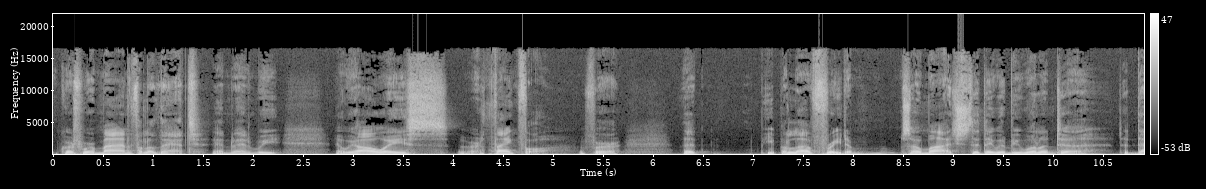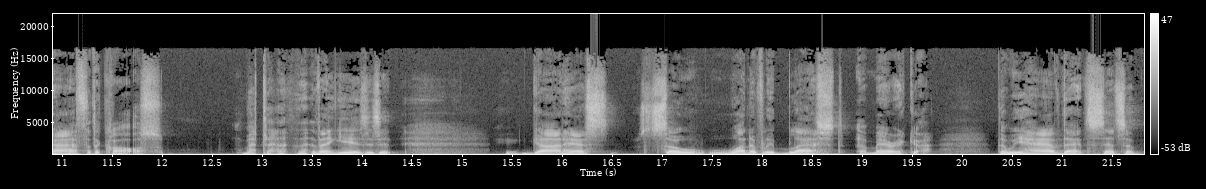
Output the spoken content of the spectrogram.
of course we're mindful of that, and, and we and we always are thankful for that. People love freedom so much that they would be willing to to die for the cause. But the thing is, is that God has so wonderfully blessed America that we have that sense of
